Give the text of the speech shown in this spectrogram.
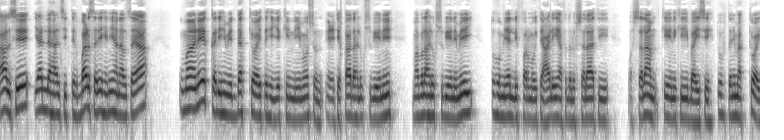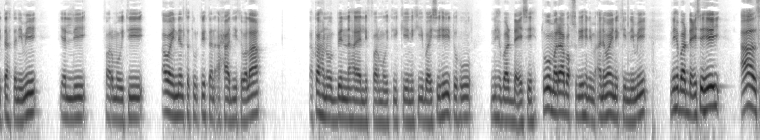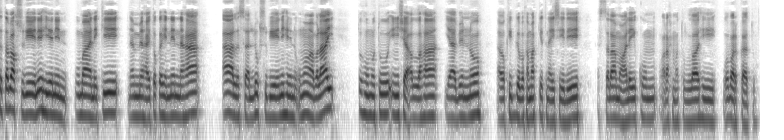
alse yalla halsitte barsale hinihan alsaya umaneek kalihimeddakke waitahiyyakinimoson ictiqaadah lug sugeene mablah lug sugeene tohum yalli farmoyte calayhi afdal salaati wasalaam keenikii bayse tohtani makke waitahtanimi yalli farmoyti awainelta turtehtan axaadiis walaa akahnobenaha yalli farmoyti keenikii baysehe tohu nehbadhacise to marabaq sugehenim anawainekinimi nehbadhacisehey aalsa tabaq sugeenehyenin umaneki name haytoka hinenaha aalsa lug sugeenihinin umamablai tohumutu insha allaha yaabeno awkigabakamakketnaisede السلام عليكم ورحمة الله وبركاته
